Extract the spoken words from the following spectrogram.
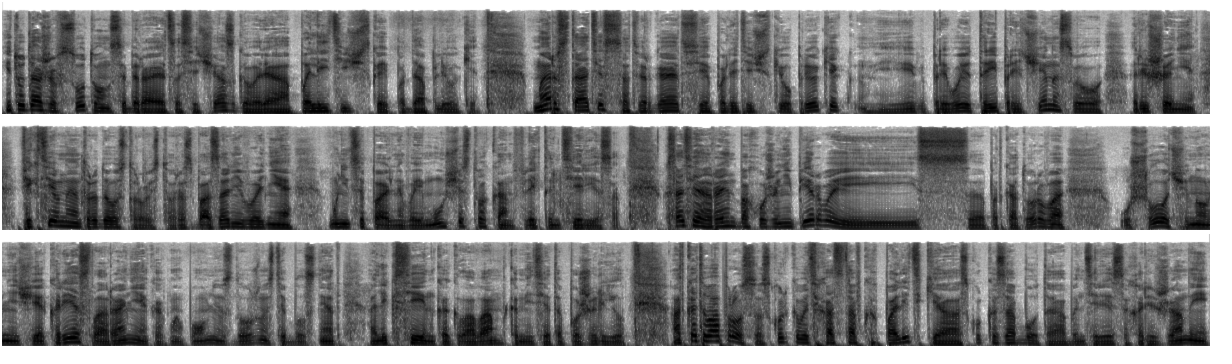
И туда же в суд он собирается сейчас, говоря о политической подоплеке. Мэр Статис отвергает все политические упреки и приводит три причины своего решения. Фиктивное трудоустройство, разбазаривание муниципального имущества, конфликт интересов. Кстати, Рейнбах уже не первый, из-под которого ушло чиновничье кресло. Ранее, как мы помним, с должности был снят Алексеенко, глава комитета по жилью. Открытый вопрос, сколько в этих отставках политики, а сколько заботы об интересах рижан и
